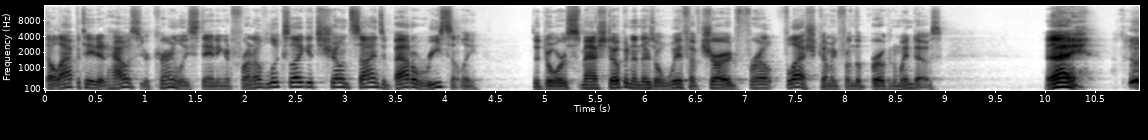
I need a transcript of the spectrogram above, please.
dilapidated house you're currently standing in front of looks like it's shown signs of battle recently. The door is smashed open, and there's a whiff of charred fre- flesh coming from the broken windows. Hey,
